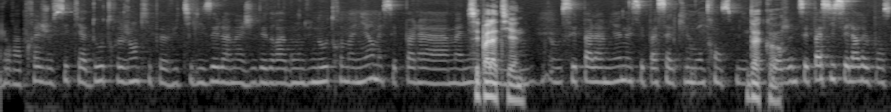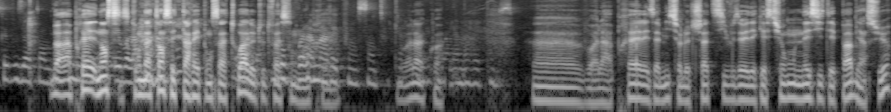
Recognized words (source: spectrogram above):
Alors après, je sais qu'il y a d'autres gens qui peuvent utiliser la magie des dragons d'une autre manière, mais c'est pas la manière. C'est pas la tienne. C'est pas la mienne et c'est pas celle qu'ils m'ont transmise. D'accord. Euh, je ne sais pas si c'est la réponse que vous attendez. Bah après, non, ce qu'on attend, c'est ta réponse à toi de toute façon. voilà ma réponse en tout cas. Voilà quoi. Voilà ma réponse. Euh, voilà, après les amis sur le chat, si vous avez des questions, n'hésitez pas, bien sûr.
